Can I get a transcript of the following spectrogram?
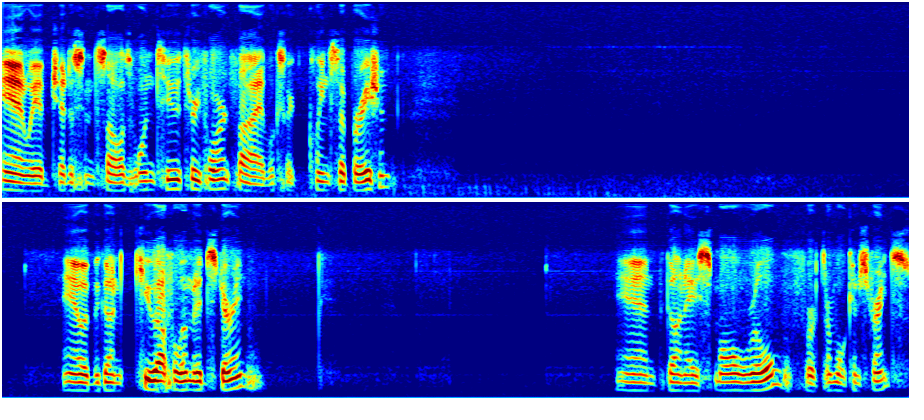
And we have jettison solids 1, 2, 3, 4, and 5. Looks like clean separation. And we've begun Q alpha limited steering. And begun a small roll for thermal constraints.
